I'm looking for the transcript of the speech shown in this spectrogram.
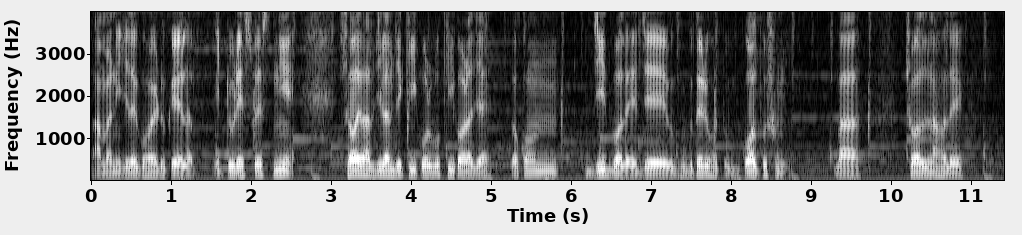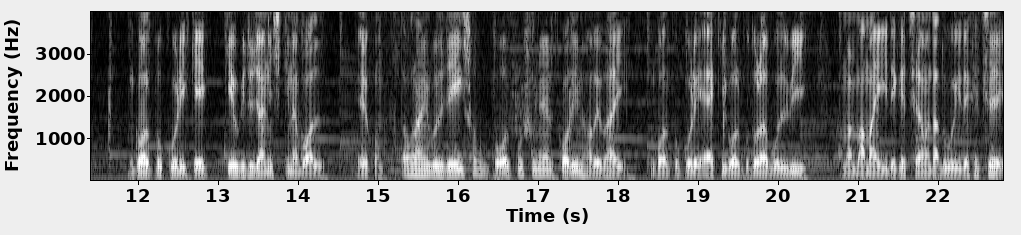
আমরা নিজেদের ঘরে ঢুকে এলাম। একটু রেস্ট ফেস্ট নিয়ে সবাই ভাবছিলাম যে কী করব, কী করা যায়। তখন জিৎ বলে যে ভূতের গল্প শুনি বা চল না হলে গল্প করি, কে, কেউ কিছু জানিস কি না বল, এরকম। তখন আমি বলি যে এই সব গল্প শুনে আর কদিন হবে ভাই? গল্প করে একই গল্প তোরা বলবি? আমার মামা এই দেখেছে, আমার দাদু ওই দেখেছে।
